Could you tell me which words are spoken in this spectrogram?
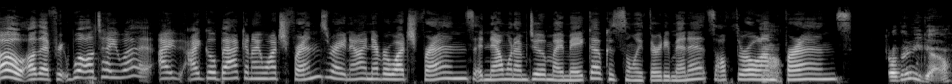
Oh, all that free. Well, I'll tell you what. I I go back and I watch Friends right now. I never watched Friends, and now when I'm doing my makeup because it's only thirty minutes, I'll throw on No. Friends. Oh, there you go.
